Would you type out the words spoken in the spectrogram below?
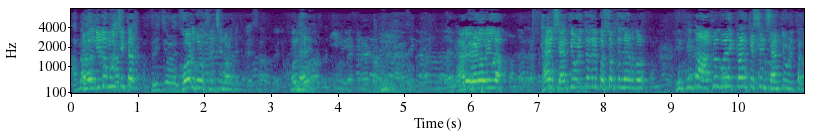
ಅಲ್ಲೊಂದು ಇದು ಮುಚ್ಚಿಟ್ಟ ಗೋಡ್ಗಳು ಫ್ರಿಜ್ ಒಳಗೆ ಒಂದ್ ಹರಿ. ಯಾರು ಹೇಳೋರಿಲ್ಲ. ಹ್ಯಾಂಗ್ ಶಾಂತಿ ಉಳಿತದ್ರಿ ಬಸವ ಕಲ್ಯಾಣಗಳು ಇಂತಿಂತ ಆಕಳುಗಳಿಗೆ ಕಣ್ ಕೆಸಿನ ಶಾಂತಿ ಉಳಿತಾರ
